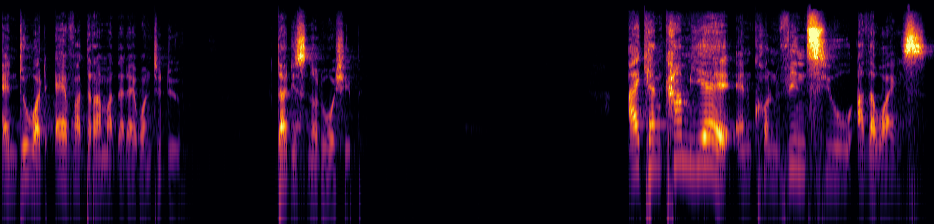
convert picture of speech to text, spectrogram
and do whatever drama that I want to do. That is not worship. I can come here and convince you otherwise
